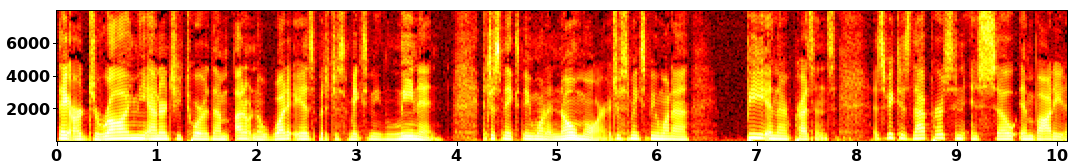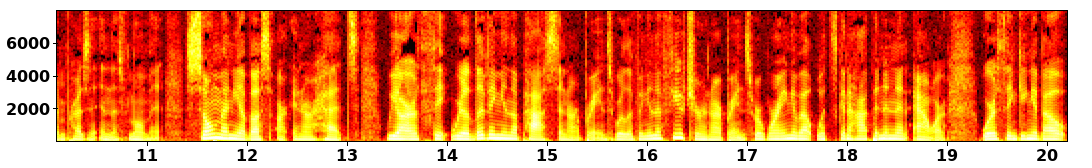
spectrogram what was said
they are drawing the energy toward them. I don't know what it is, but it just makes me lean in. It just makes me want to know more. It just makes me want to be in their presence. It's because that person is so embodied and present in this moment. So many of us are in our heads. We are th- we're living in the past in our brains. We're living in the future in our brains. We're worrying about what's going to happen in an hour. We're thinking about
